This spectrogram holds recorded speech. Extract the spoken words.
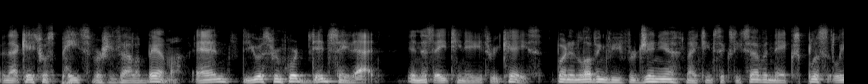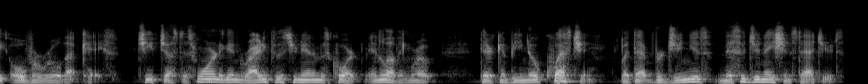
And that case was Pace versus Alabama. And the U.S. Supreme Court did say that in this 1883 case. But in Loving v. Virginia, 1967, they explicitly overruled that case. Chief Justice Warren, again writing for this unanimous court in Loving, wrote, There can be no question but that Virginia's miscegenation statutes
